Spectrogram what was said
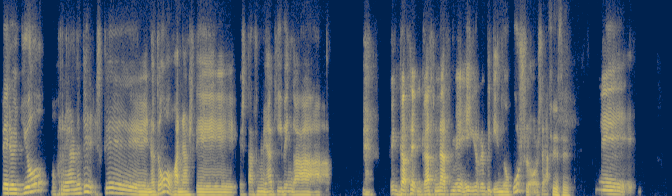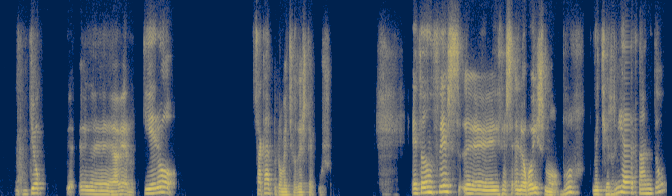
Pero yo realmente es que no tengo ganas de estarme aquí, venga, reencarnarme y repitiendo curso. O sea, sí, sí. Eh, yo, eh, a ver, quiero sacar provecho de este curso. Entonces, eh, dices, el egoísmo, me chirría tanto,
